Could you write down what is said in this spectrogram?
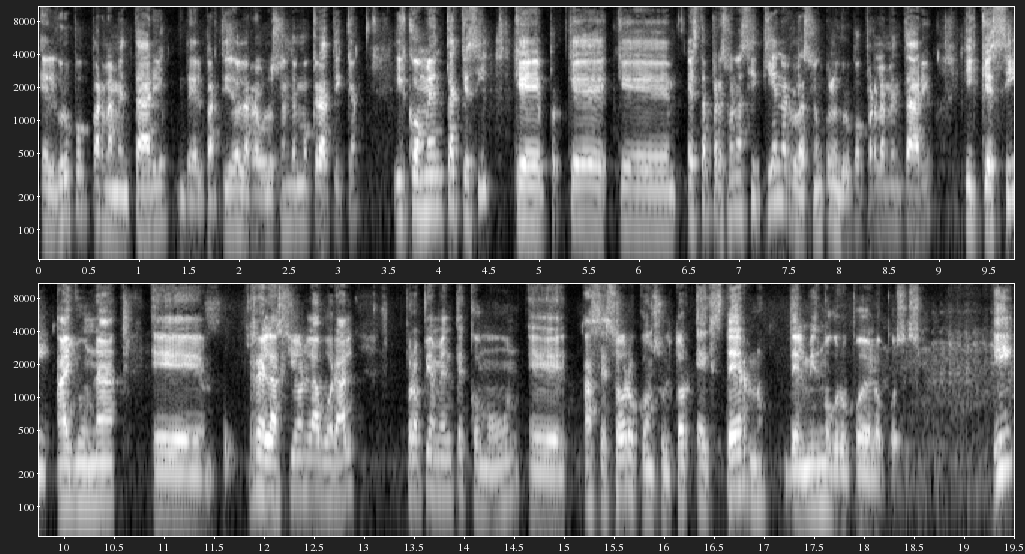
el grupo parlamentario del Partido de la Revolución Democrática y comenta que sí, que, que, esta persona sí tiene relación con el grupo parlamentario y que sí hay una eh, relación laboral propiamente como un eh, asesor o consultor externo del mismo grupo de la oposición. Y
